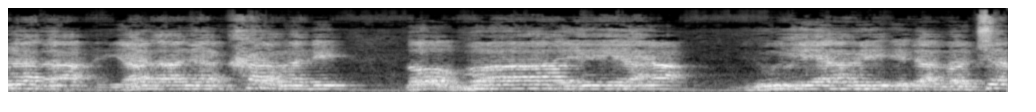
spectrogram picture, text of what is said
နသာယသာညခမတိသောဘာတိယလူယမိဣတမချံ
